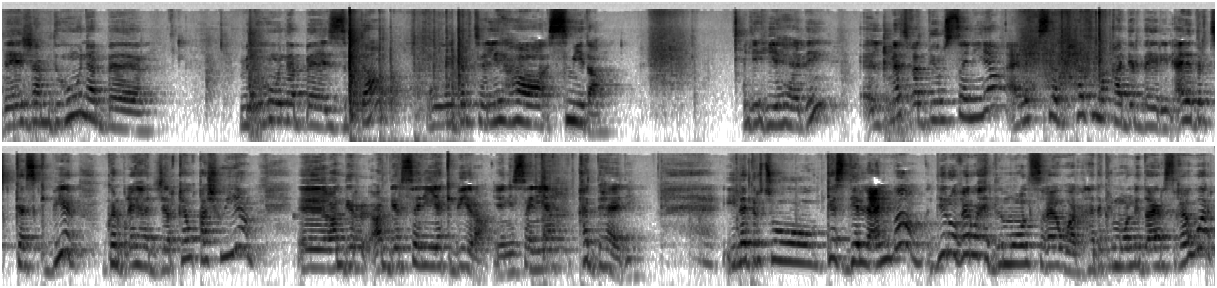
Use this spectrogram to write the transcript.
ديجا مدهونة ب مدهونة بالزبده ودرت عليها السميده اللي هي هذه البنات غديروا الصينية على حساب شحال المقادير دايرين. أنا درت كاس كبير وكنبغيها تجي رقيقه شوية آه غندير غندير صينية كبيرة يعني صينية قد هذه إلا درتو كاس ديال العنبة ديروا غير واحد المول صغيور هذاك المول اللي داير صغيور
